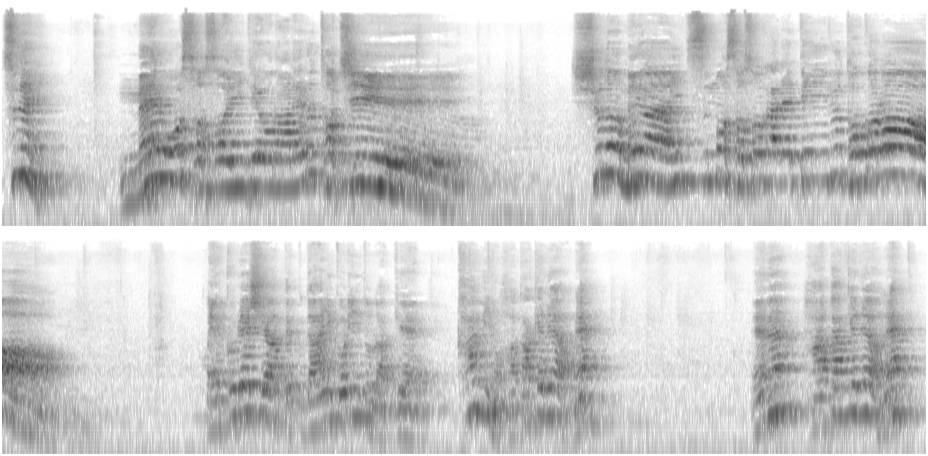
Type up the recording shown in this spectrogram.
常に目を注いでおられる土地。主の目がいつも注がれているところ。エクレシアって第二コリントだっけ？神の畑だよね。えね畑だよね。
